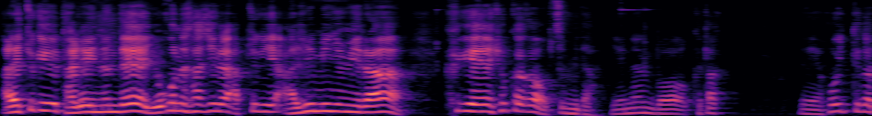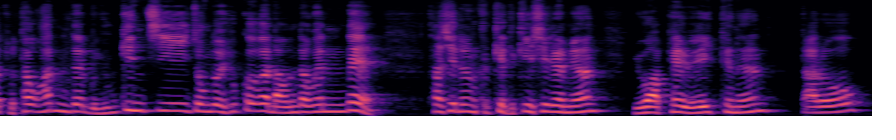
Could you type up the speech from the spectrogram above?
아래쪽에 달려 있는데 요거는 사실 앞쪽이 알루미늄이라 크게 효과가 없습니다. 얘는 뭐 그닥 예, 호이트가 좋다고 하는데 뭐 6인치 정도 효과가 나온다고 했는데 사실은 그렇게 느끼시려면 요 앞에 웨이트는 따로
